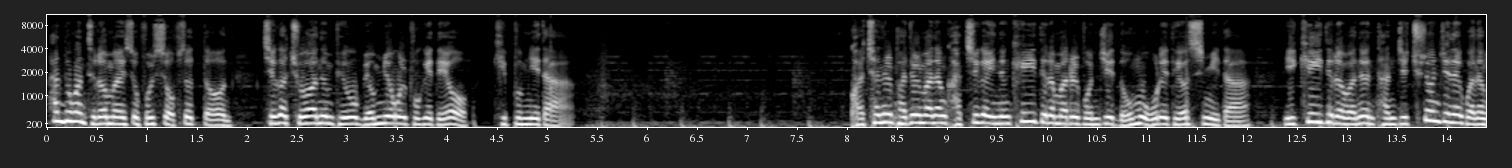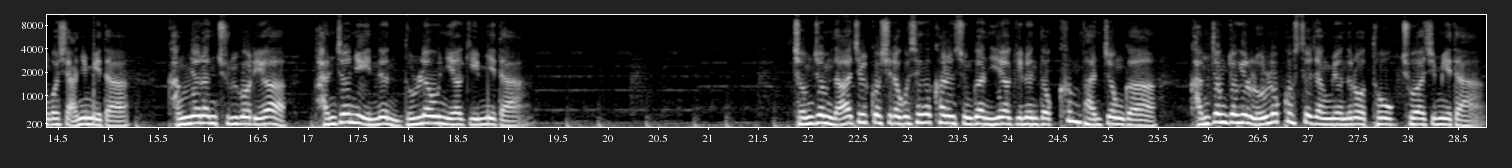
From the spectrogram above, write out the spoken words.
한동안 드라마에서 볼 수 없었던 제가 좋아하는 배우 몇 명을 보게 되어 기쁩니다. 과찬을 받을 만한 가치가 있는 K-드라마를 본 지 너무 오래되었습니다. 이 K-드라마는 단지 출연진에 관한 것이 아닙니다. 강렬한 줄거리와 반전이 있는 놀라운 이야기입니다. 점점 나아질 것이라고 생각하는 순간 이야기는 더 큰 반전과 감정적인 롤러코스터 장면으로 더욱 좋아집니다.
